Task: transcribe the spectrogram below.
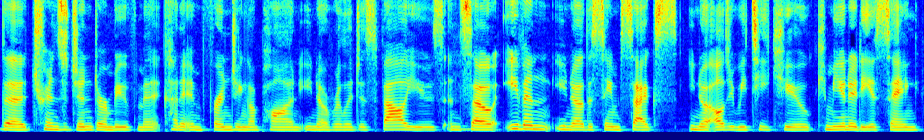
the transgender movement kind of infringing upon you know religious values. And mm-hmm. so even you know the same sex you know lgbtq community is saying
